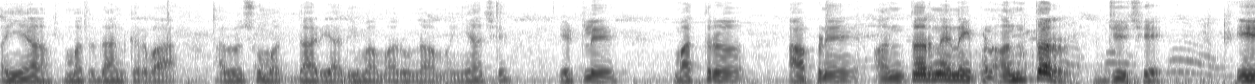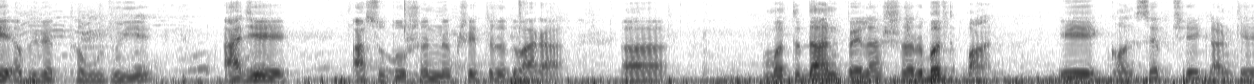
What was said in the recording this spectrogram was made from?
અહીંયા મતદાન કરવા આવ્યો છું. મતદાર યાદીમાં મારું નામ અહીંયા છે. એટલે માત્ર આપણે અંતરને નહીં, પણ અંતર જે છે એ અભિવ્યક્ત થવું જોઈએ. આજે આશુતોષ અન્ન ક્ષેત્ર દ્વારા મતદાન પહેલાં શરબત પાન એ કોન્સેપ્ટ છે, કારણ કે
